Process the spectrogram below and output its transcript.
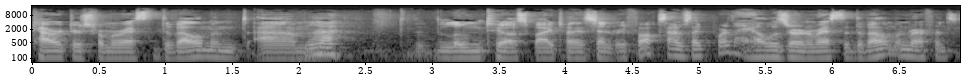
characters from Arrested Development. Um, loaned to us by 20th Century Fox. I was like, where the hell was there an Arrested Development reference?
